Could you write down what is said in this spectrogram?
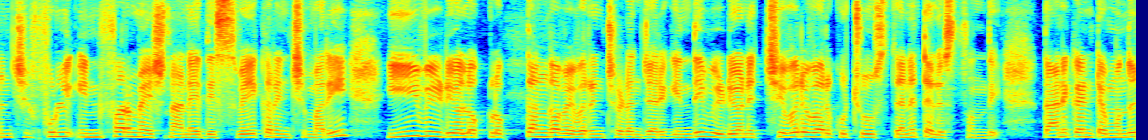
నుంచి ఫుల్ ఇన్ఫర్మేషన్ ఇన్ఫర్మేషన్ అనేది స్వీకరించి మరి ఈ వీడియోలో క్లుప్తంగా వివరించడం జరిగింది. వీడియోని చివరి వరకు చూస్తేనే తెలుస్తుంది. దానికంటే ముందు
